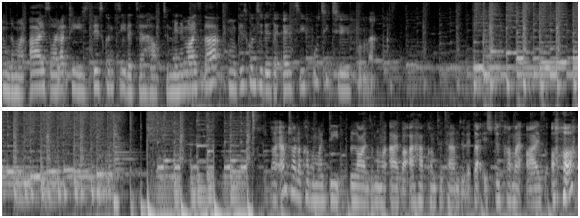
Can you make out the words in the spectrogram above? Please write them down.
under my eye. So I like to use this concealer to help to minimize that. And this concealer is the NC42 from MAC. I am trying to cover my deep lines under my eye, but I have come to terms with it. That is just how my eyes are.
